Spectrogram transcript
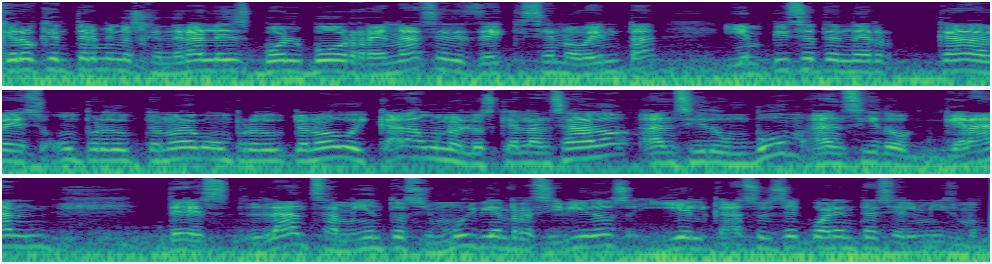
creo que en términos generales Volvo renace desde XC90 y empieza a tener cada vez un producto nuevo, un producto nuevo y cada uno de los que ha lanzado han sido un boom, han sido grandes lanzamientos y muy bien recibidos y el caso C40 es el mismo.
